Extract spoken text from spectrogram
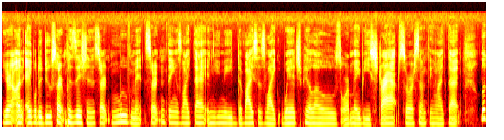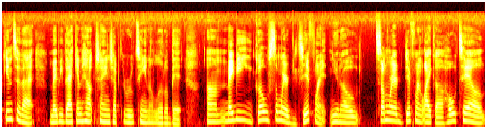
You're unable to do certain positions certain movement certain things like that and you need devices like wedge pillows or maybe straps or something like that. Look into that. Maybe that can help change up the routine a little bit. Um, maybe go somewhere different you know somewhere different like a hotel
